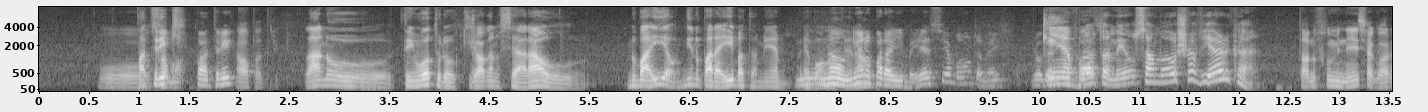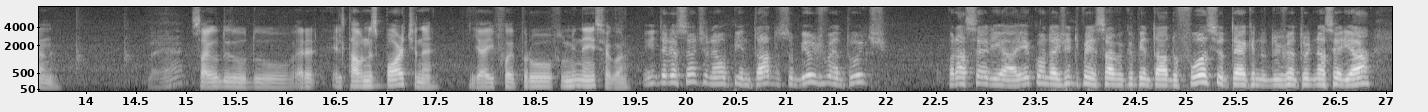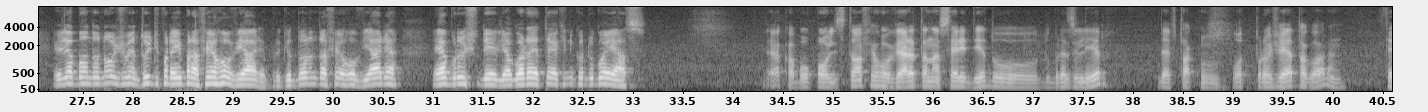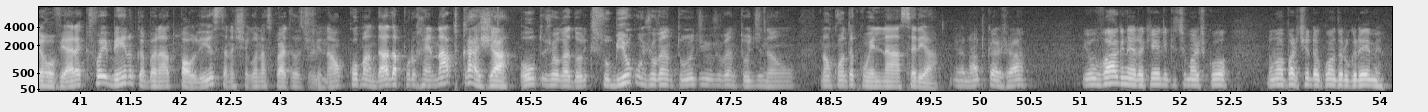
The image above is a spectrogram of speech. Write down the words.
O Patrick. Samu- Patrick. Ah, o Patrick. Lá no. Tem outro que joga no Ceará, o. No Bahia, o Nino Paraíba também é, é bom Não, lateral. Nino Paraíba. Esse é bom também. Quem é bom fácil. também é o Samuel Xavier, cara. Tá no Fluminense agora, né? Saiu do. do era- ele tava no esporte, né? E aí foi pro Fluminense agora. Interessante, né? O Pintado subiu o Juventude para a Série A. E quando a gente pensava que o Pintado fosse o técnico do Juventude na Série A, ele abandonou o Juventude para ir para a Ferroviária, porque o dono da Ferroviária é bruxo dele, agora é técnico do Goiás. É, acabou o Paulistão, a Ferroviária tá na Série D do, do Brasileiro. Deve estar com outro projeto agora, né? Ferroviária que foi bem no Campeonato Paulista, né? Chegou nas quartas de final, comandada por Renato Cajá, outro jogador que subiu com o Juventude e o Juventude não, não conta com ele na Série A. Renato Cajá. E o Wagner, aquele que se machucou numa partida contra o Grêmio.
